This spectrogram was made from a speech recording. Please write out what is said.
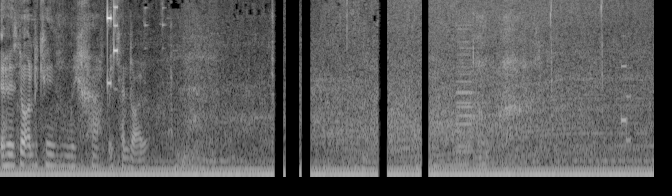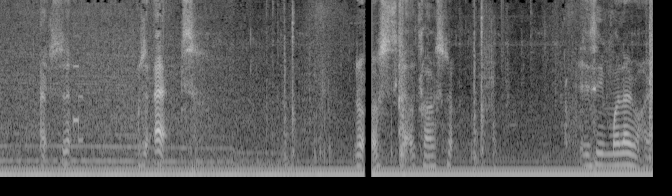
If it's not under Kingsman, we have we can drive it. X? It? Was it X? No, let's just get the car. Is this even my low rider?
